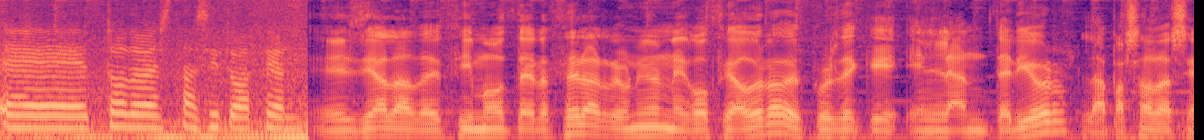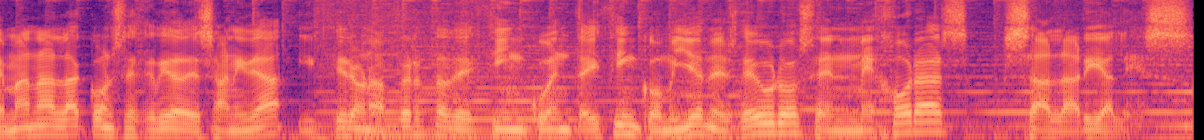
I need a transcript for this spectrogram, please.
eh, toda esta situación. Es ya la decimotercera reunión negociadora después de que en la anterior, la pasada semana, la Consejería de Sanidad hiciera una oferta de 55 millones de euros en mejoras salariales.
